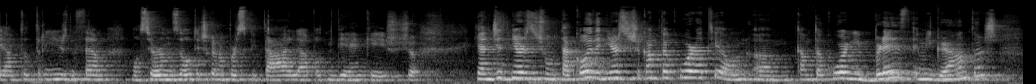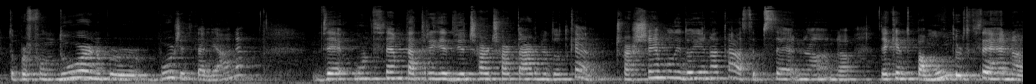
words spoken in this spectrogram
janë të trishtë dhe them mos e dhëntë zoti çka nëpër spital apo të ndjehen keq, kështu që janë gjithë njerëzit që unë takoj dhe njerëzit që kam takuar atje. Unë um, kam takuar një brez emigrantësh të përfunduar nëpër burgjet italiane Dhe unë them këta tridhjetë vjeçar çfarë të ardhme do të kenë, çfarë shembulli do jenë ata, sepse në në dhe kanë të pamundur të kthehen në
